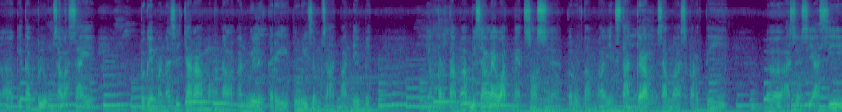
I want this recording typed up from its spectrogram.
uh, kita belum selesai bagaimana sih cara mengenalkan military tourism saat pandemik yang pertama bisa lewat medsos ya terutama Instagram sama seperti uh, asosiasi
